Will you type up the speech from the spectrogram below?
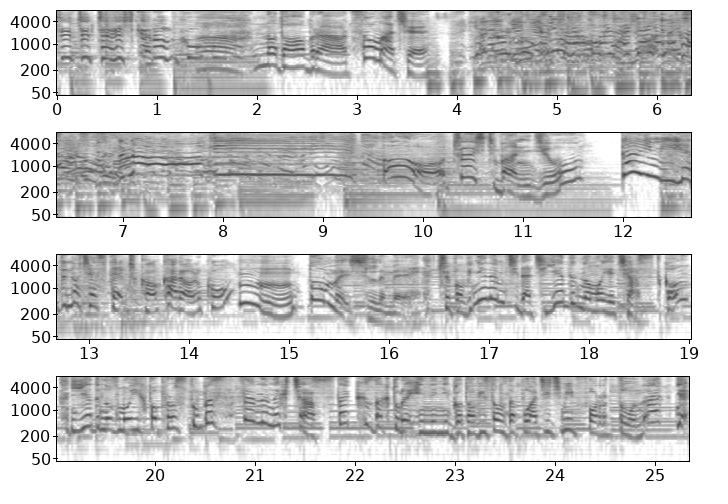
Cze- cze- Cześć, Karolku! A, no dobra, co macie? O, cześć Wandziu. Mi jedno ciasteczko, Karolku. Hmm, pomyślmy. Czy powinienem ci dać jedno moje ciastko? Jedno z moich po prostu bezcennych ciastek, za które inni gotowi są zapłacić mi fortunę? Nie,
